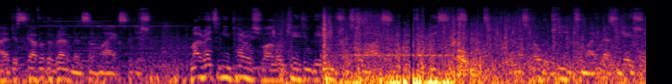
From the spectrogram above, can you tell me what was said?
I've discovered the remnants of my expedition. My retinue perished while locating the entrance to the high research and hold the key to my investigation.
